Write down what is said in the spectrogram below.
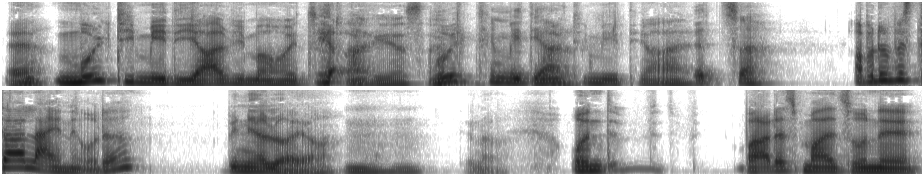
Ja. Multimedial, wie man heutzutage ja, sagt. multimedial. Multimedial. Jetzt äh, Aber du bist da alleine, oder? bin ja. Mhm. Genau. Und war das mal so eine,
